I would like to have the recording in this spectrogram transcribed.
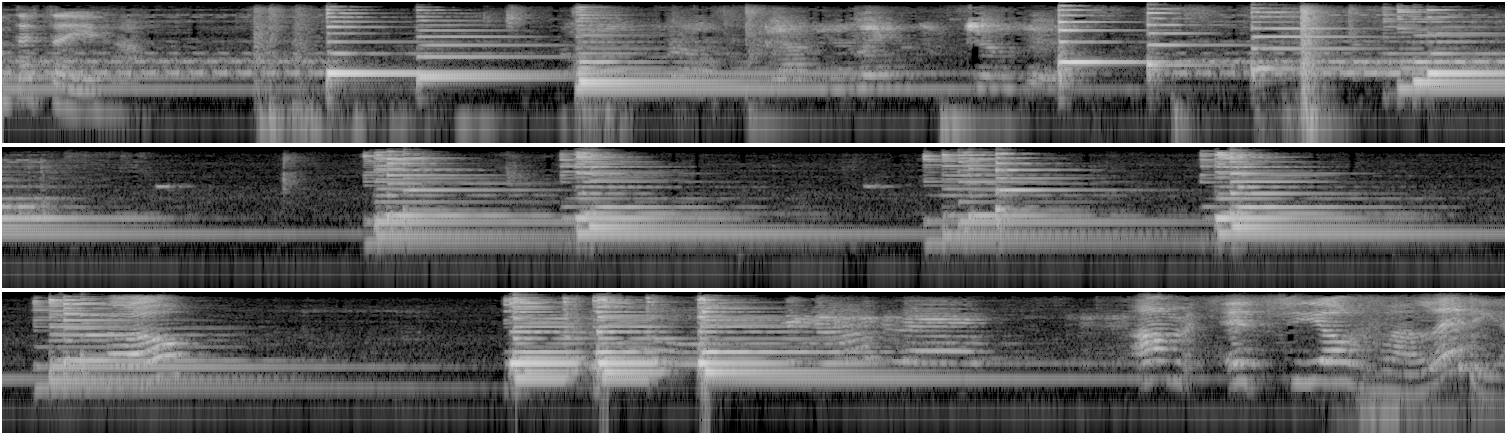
Contesta hija. Hello? Um, it's your lady.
